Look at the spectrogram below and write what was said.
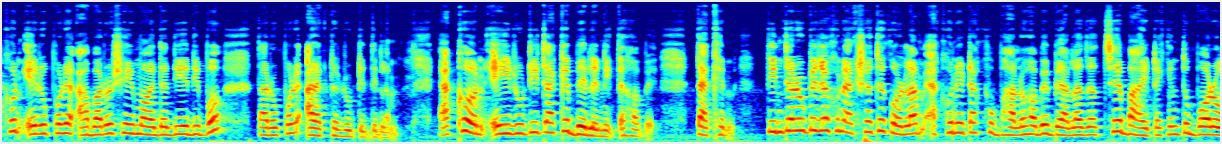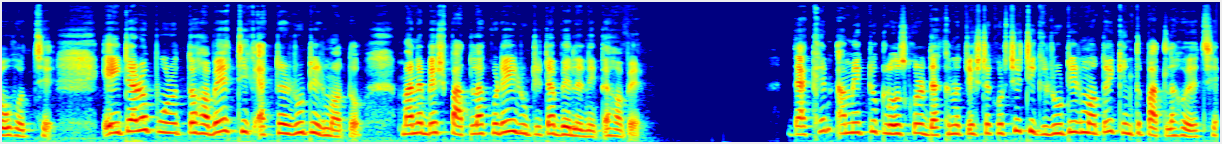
এখন এর উপরে আবারও সেই ময়দা দিয়ে দিব, তার উপরে আরেকটা রুটি দিলাম। এখন এই রুটিটাকে বেলে নিতে হবে। দেখেন তিনটা রুটি যখন একসাথে করলাম, এখন এটা খুব ভালোভাবে বেলা যাচ্ছে, বা এটা কিন্তু বড়ও হচ্ছে। এইটারও পুরুত্ব হবে ঠিক একটা রুটির মতো। মানে বেশ পাতলা করেই রুটিটা বেলে নিতে হবে। দেখেন, আমি একটু ক্লোজ করে দেখানোর চেষ্টা করছি, ঠিক রুটির মতোই কিন্তু পাতলা হয়েছে।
